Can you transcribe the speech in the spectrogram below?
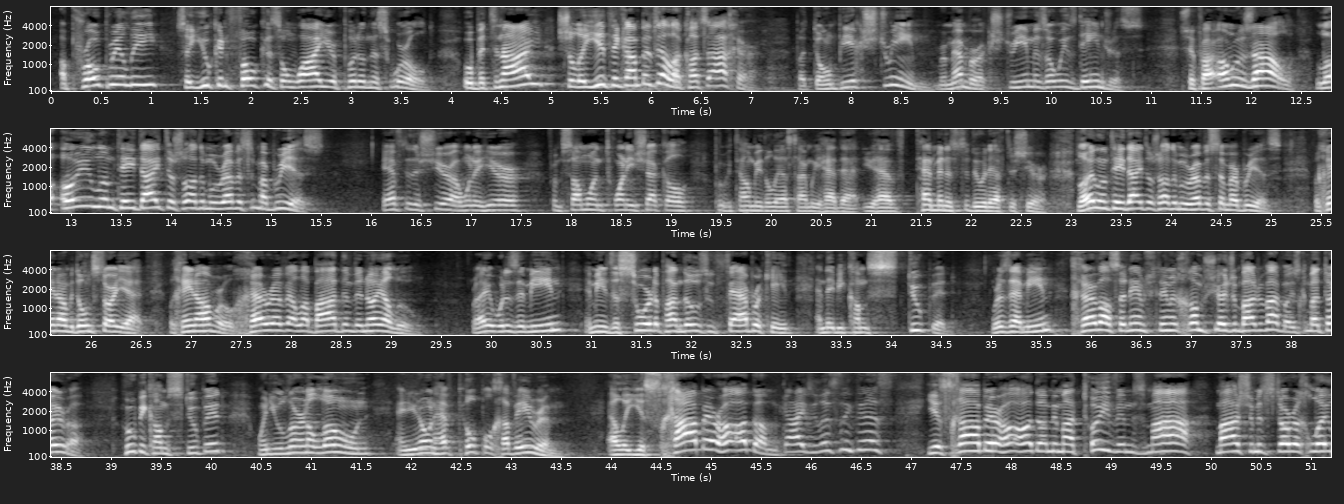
appropriately so you can focus on why you're put in this world. But don't be extreme. Remember, extreme is always dangerous. After the shir, I want to hear from someone 20 shekel who could tell me the last time we had that. You have 10 minutes to do it after shir. Don't start yet. Right? What does it mean? It means a sword upon those who fabricate and they become stupid. What does that mean? Who becomes stupid? When you learn alone and you don't have pilpul chaverim. Ela yischaber ha'adam. Guys, you listening to this? Yischaber ha'adam im atoivim ma ma shemitztorach loy.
